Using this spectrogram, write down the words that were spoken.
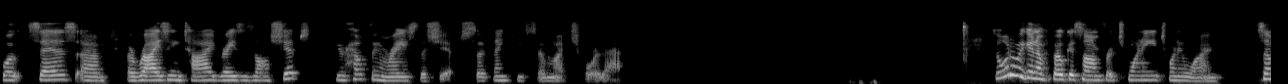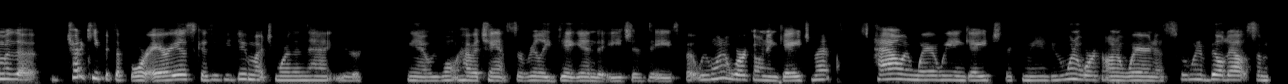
quote says, um, a rising tide raises all ships, you're helping raise the ships. So thank you so much for that. So what are we going to focus on for 2021? Some of the, try to keep it to four areas because if you do much more than that, you're, you know, we won't have a chance to really dig into each of these, but we want to work on engagement, how and where we engage the community. We want to work on awareness. We want to build out some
